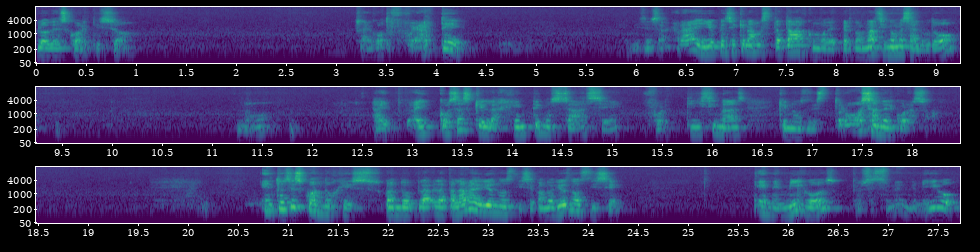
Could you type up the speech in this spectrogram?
lo descuartizó. Es algo fuerte. dices, ah, yo pensé que nada más se trataba como de perdonar si no me saludó. No. Hay, hay cosas que la gente nos hace fuertísimas que nos destrozan el corazón. Entonces cuando Jesús, cuando la, palabra de Dios nos dice, cuando Dios nos dice enemigos, pues es un enemigo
